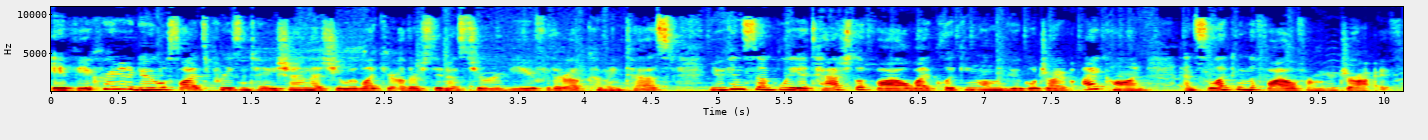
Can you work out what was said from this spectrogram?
If you created a Google Slides presentation that you would like your other students to review for their upcoming test, you can simply attach the file by clicking on the Google Drive icon and selecting the file from your drive.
